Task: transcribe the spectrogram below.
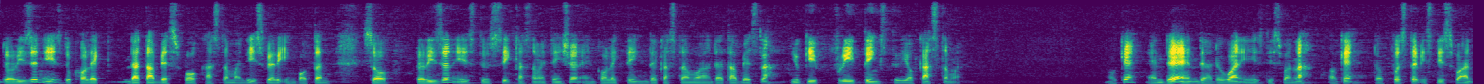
the reason is to collect database for customer this is very important. So the reason is to seek customer attention and collecting the customer database lah. You give free things to your customer. Okay? And then the other one is this one lah. Okay? The first step is this one.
